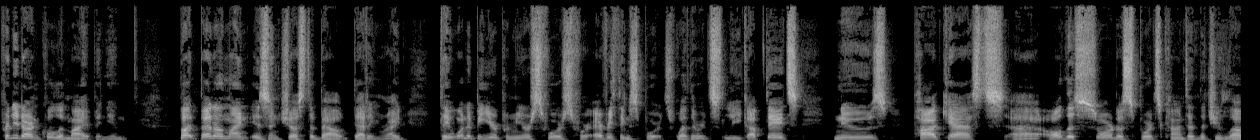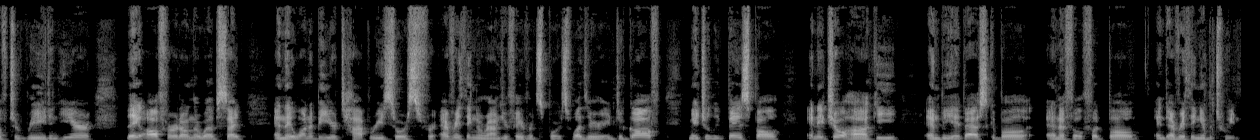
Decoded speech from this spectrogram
pretty darn cool in my opinion. But BetOnline isn't just about betting, right? They want to be your premier source for everything sports, whether it's league updates, news, podcasts, uh, all this sort of sports content that you love to read and hear. They offer it on their website, and they want to be your top resource for everything around your favorite sports, whether you're into golf, Major League Baseball, NHL hockey, NBA basketball, NFL football, and everything in between.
